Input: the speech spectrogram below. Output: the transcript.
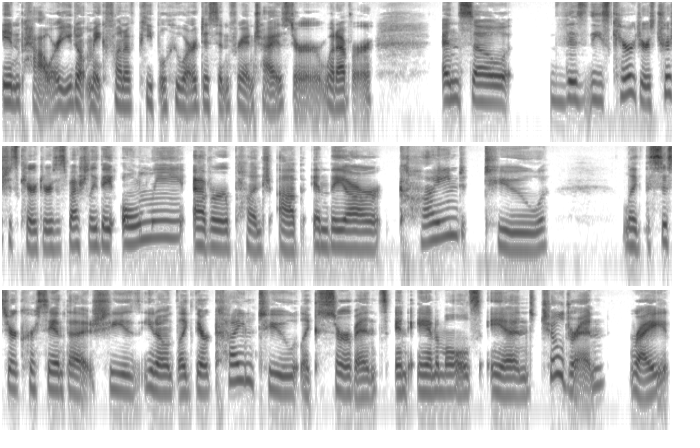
in power. You don't make fun of people who are disenfranchised or whatever. And so this these characters Tricia's characters especially they only ever punch up and they are kind to like the sister Chrysantha, she's, you know, like they're kind to like servants and animals and children, right?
